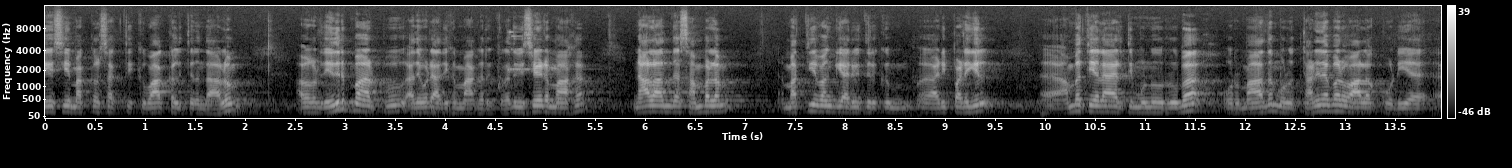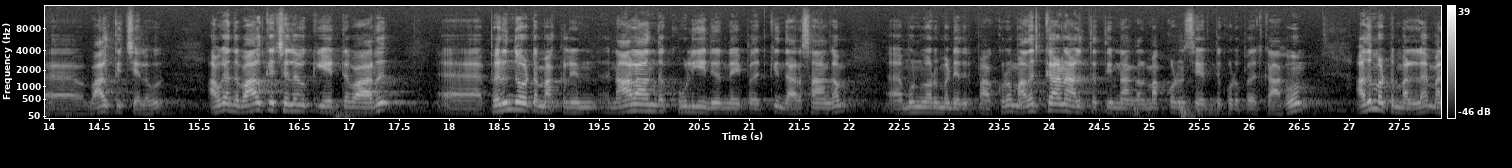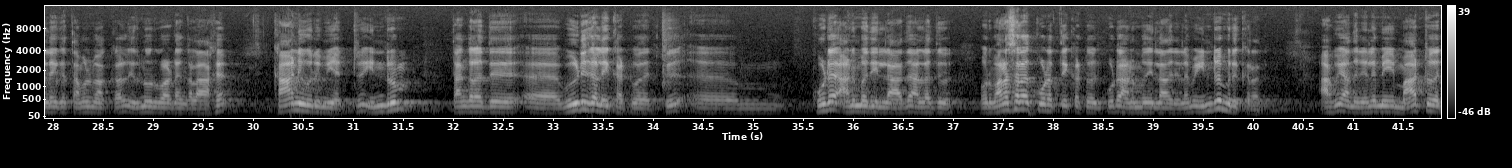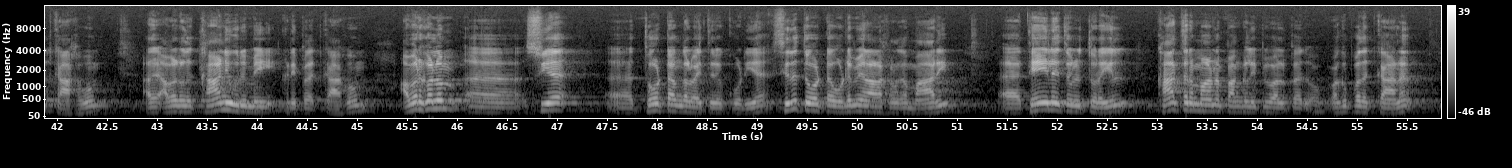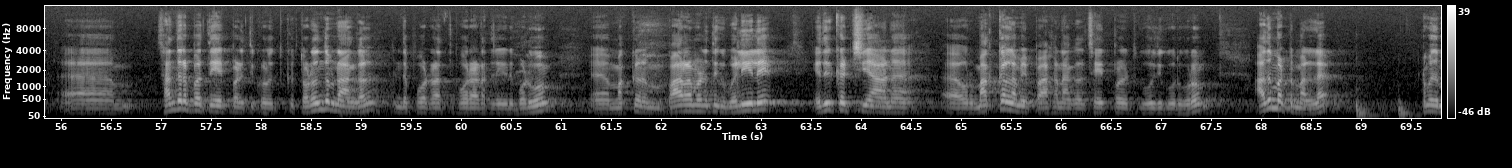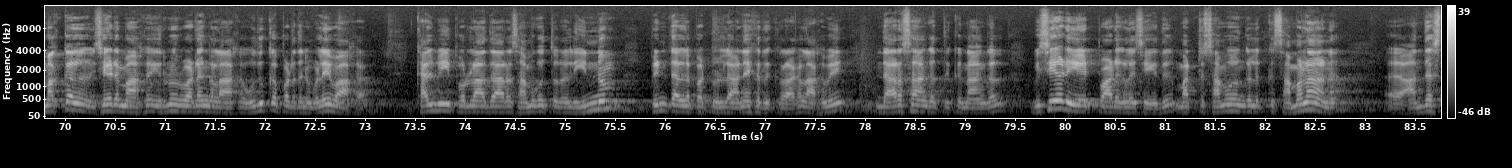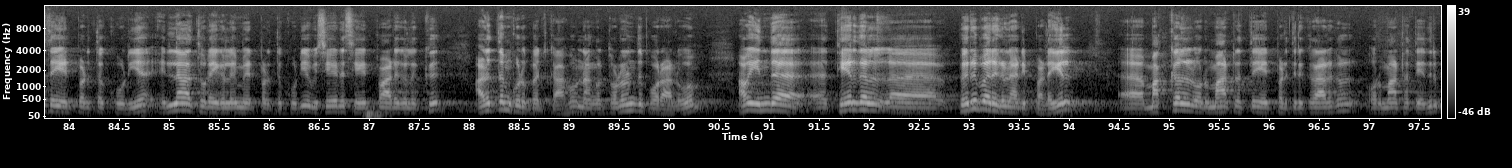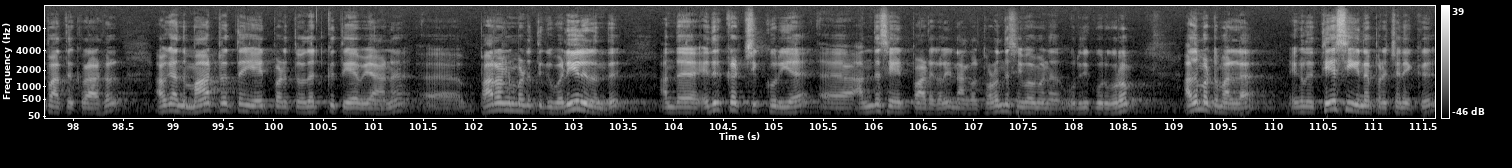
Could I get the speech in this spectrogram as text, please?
தேசிய மக்கள் சக்திக்கு வாக்களித்திருந்தாலும் அவர்களது எதிர்பார்ப்பு அதை விட அதிகமாக இருக்கிறது. விசேடமாக நாளாந்த சம்பளம் மத்திய வங்கி அறிவித்திருக்கும் அடிப்படையில் ஐம்பத்தி ஏழாயிரத்தி முந்நூறு ரூபாய் ஒரு மாதம் ஒரு தனிநபர் வாழக்கூடிய வாழ்க்கை செலவு. அவங்க அந்த வாழ்க்கை செலவுக்கு ஏற்றவாறு பெருந்தோட்ட மக்களின் நாளாந்த கூலியை நிர்ணயிப்பதற்கு இந்த அரசாங்கம் முன்வரும் என்று எதிர்பார்க்கிறோம். அதற்கான அழுத்தத்தையும் நாங்கள் மக்களுடன் சேர்ந்து கொடுப்பதற்காகவும் அது மட்டுமல்ல மலையக தமிழ் மக்கள் இருநூறு வருடங்களாக காணி உரிமையற்று இன்றும் தங்களது வீடுகளை கட்டுவதற்கு கூட அனுமதி இல்லாத அல்லது ஒரு மனசல கூடத்தை கட்டுவதற்கு கூட அனுமதி இல்லாத நிலைமை இன்றும் இருக்கிறது. ஆகவே அந்த நிலைமையை மாற்றுவதற்காகவும் அது அவர்களுக்கு காணி உரிமை கிடைப்பதற்காகவும் அவர்களும் சுய தோட்டங்கள் வைத்திருக்கக்கூடிய சிறு தோட்ட உடைமையாளர்களாக மாறி தேயிலை தொழில்துறையில் காத்திரமான பங்களிப்பு வகுப்ப வகுப்பதற்கான சந்தர்ப்பத்தை ஏற்படுத்தி கொடுக்க தொடர்ந்தும் நாங்கள் இந்த போராட்ட போராட்டத்தில் ஈடுபடுவோம். மக்கள் பாராளுமன்றத்துக்கு வெளியிலே எதிர்க்கட்சியான ஒரு மக்கள் அமைப்பாக நாங்கள் செயற்படுவதற்கு உறுதி கூறுகிறோம். அது மட்டுமல்ல நமது மக்கள் விசேடமாக இருநூறு வருடங்களாக ஒதுக்கப்பட்டதன் விளைவாக கல்வி பொருளாதார சமூகத்துறையில் இன்னும் பின்தள்ளப்பட்டுள்ள அநேகர் இருக்கிறார்கள். ஆகவே இந்த அரசாங்கத்துக்கு நாங்கள் விசேட ஏற்பாடுகளை செய்து மற்ற சமூகங்களுக்கு சமனான அந்தஸ்தை ஏற்படுத்தக்கூடிய எல்லா துறைகளையும் ஏற்படுத்தக்கூடிய விசேட செயற்பாடுகளுக்கு அழுத்தம் கொடுப்பதற்காகவும் நாங்கள் தொடர்ந்து போராடுவோம். ஆக இந்த தேர்தல் அஹ், பெறுபேறுகளின் அடிப்படையில் மக்கள் ஒரு மாற்றத்தை ஏற்படுத்தியிருக்கிறார்கள் ஒரு மாற்றத்தை எதிர்பார்த்திருக்கிறார்கள். ஆக அந்த மாற்றத்தை ஏற்படுத்துவதற்கு தேவையான பாராளுமன்றத்துக்கு வெளியிலிருந்து அந்த எதிர்க்கட்சிக்குரிய அந்த செயற்பாடுகளை நாங்கள் தொடர்ந்து செய்வோம் என உறுதி கூறுகிறோம். அது மட்டுமல்ல எங்களது தேசிய இன பிரச்சனைக்கு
